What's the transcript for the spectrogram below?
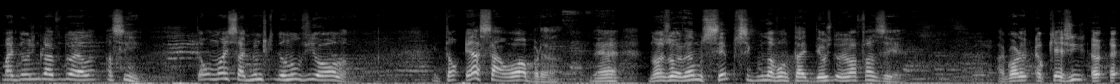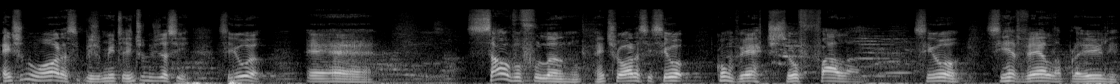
Mas Deus engravidou ela assim. Então nós sabemos que Deus não viola. Então essa obra, né, nós oramos sempre segundo a vontade de Deus, Deus vai fazer. Agora, é o que a gente, a gente não ora simplesmente, a gente não diz assim, Senhor, é, salva fulano. A gente ora assim, Senhor, converte, Senhor, fala. Senhor, se revela para ele.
